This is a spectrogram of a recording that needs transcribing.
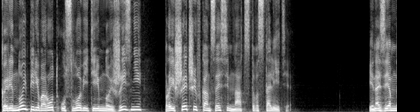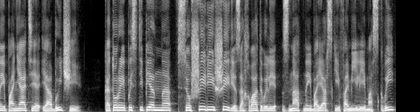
коренной переворот условий теремной жизни, происшедший в конце 17 столетия. Иноземные понятия и обычаи, которые постепенно все шире и шире захватывали знатные боярские фамилии Москвы,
